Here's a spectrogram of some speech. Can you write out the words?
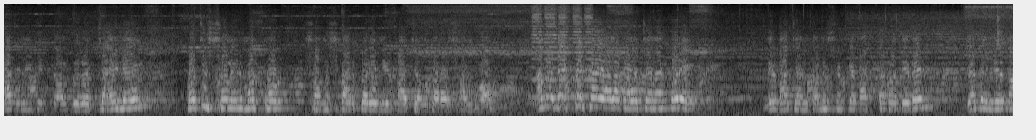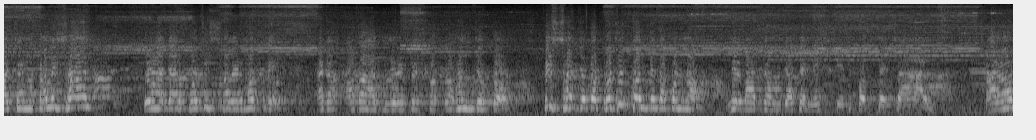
রাজনৈতিক দলগুলো চাইলে পঁচিশ সালের মধ্যে সংস্কার করে নির্বাচন করা সম্ভব। আমরা দেখতে চাই আলাপ আলোচনা করে নির্বাচন কমিশনকে বার্তাটা দেবেন যাতে নির্বাচন কমিশন দু হাজার পঁচিশ সালের মধ্যে একটা অবাধ, নিরপেক্ষ, গ্রহণযোগ্য, বিশ্বাসযোগ্য, প্রতিদ্বন্দ্বিতাপূর্ণ নির্বাচন যাতে নিশ্চিত করতে চায়। কারণ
